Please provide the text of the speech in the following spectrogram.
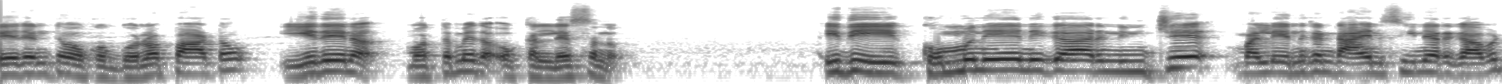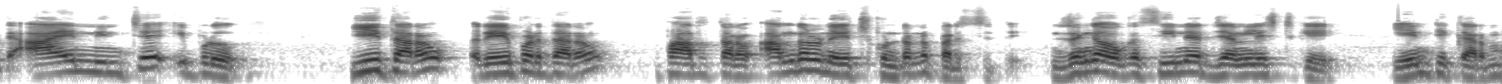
లేదంటే ఒక గుణపాఠం ఏదైనా మొత్తం మీద ఒక లెసన్. ఇది కొమ్మునేని గారి నుంచే మళ్ళీ ఎందుకంటే ఆయన సీనియర్ కాబట్టి ఆయన నుంచే ఇప్పుడు ఈ తరం రేపటి తరం పాత తరం అందరూ నేర్చుకుంటున్న పరిస్థితి. నిజంగా ఒక సీనియర్ జర్నలిస్ట్కి ఏంటి కర్మ?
